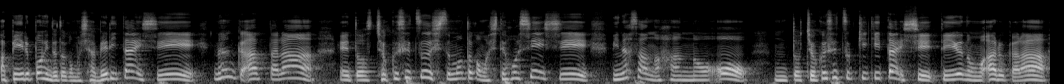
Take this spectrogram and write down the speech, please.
アピールポイントとかも喋りたいし何かあったら、えーと、と直接質問とかもしてほしいし皆さんの反応を、うんと、直接聞きたいしっていうのもあるから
